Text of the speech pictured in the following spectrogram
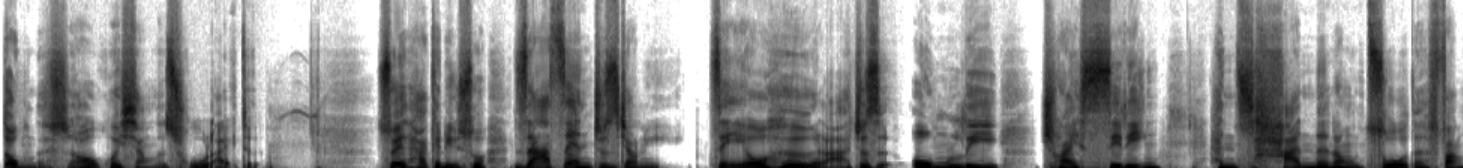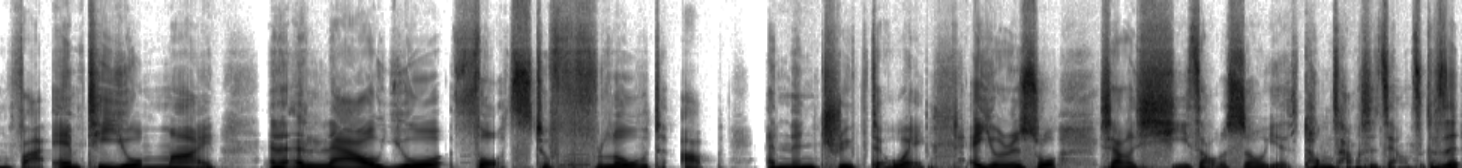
动的时候会想得出来的，所以他跟你说 Zazen 就是叫你 zero 啦，就是 only try sitting 很禅的那种坐的方法，empty your mind and allow your thoughts to float up and then drift away。哎，有人说像洗澡的时候也通常是这样子，可是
